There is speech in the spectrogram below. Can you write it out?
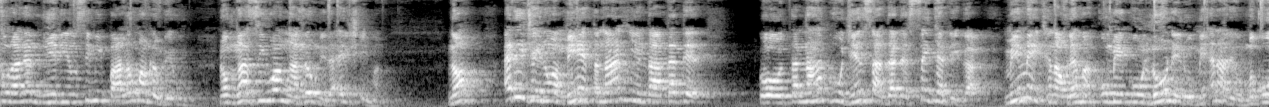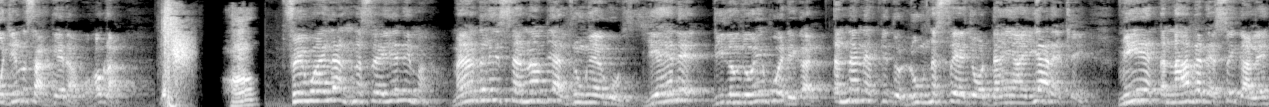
ဆိုတာနဲ့မြေပြင်စီးမိဘာလုံးမှမလုပ်သေးဘူးနော်ငါစီးပွားငါလုပ်နေတာအဲ့ဒီအချိန်မှာနော်အဲ့ဒီအချိန်တုန်းကမင်းရဲ့တနာညင်တာတတ်တဲ့ ဟိုတနာကိုချင်းစံတတ်တဲ့စိတ်ဓာတ်တွေကမိမိခဏောင်ထဲမှာကိုမေကိုလိုးနေလို့မင်းအဲ့ဒါတွေကိုမကိုချင်းမစခဲ့တာပေါ့ဟုတ်လားဖေဖော်ဝါရီလ20ရက်နေ့မှာမန္တလေးစန္ဒပြလူငယ်ကိုရဲနဲ့ဒီလုံခြုံရေးအဖွဲ့တွေကတနက်နဲ့ပြစ်တော့လူ20ကျော်ဒဏ်ရာရတဲ့အချိန်မင်းရဲ့တနာတတ်တဲ့စိတ်ကလည်း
